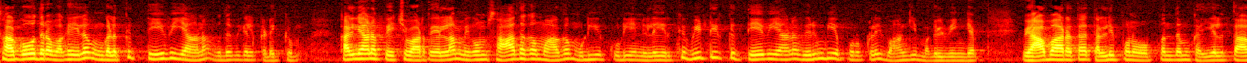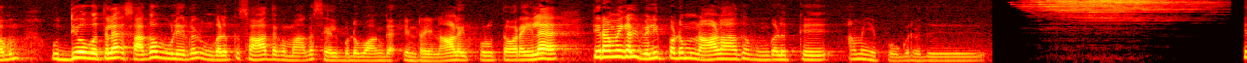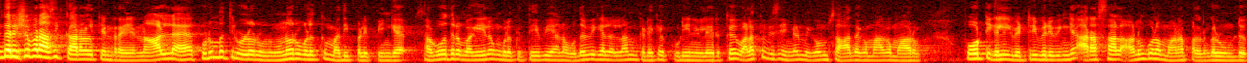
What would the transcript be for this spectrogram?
சகோதர வகையில் உங்களுக்கு தேவையான உதவிகள் கிடைக்கும். கல்யாண பேச்சுவார்த்தை எல்லாம் மிகவும் சாதகமாக முடியக்கூடிய நிலை இருக்குது வீட்டிற்கு தேவையான விரும்பிய பொருட்களை வாங்கி மகிழ்வீங்க. வியாபாரத்தை தள்ளிப்போன ஒப்பந்தம் கையெழுத்தாகும். உத்தியோகத்தில் சக ஊழியர்கள் உங்களுக்கு சாதகமாக செயல்படுவாங்க. இன்றைய நாளை பொறுத்தவரையில் திறமைகள் வெளிப்படும் நாளாக உங்களுக்கு அமைய போகிறது. இந்த ரிஷபராசிக்காரர்களுக்கு இன்றைய நாளில் குடும்பத்தில் உள்ள ஒரு உணர்வுகளுக்கு மதிப்பளிப்பீங்க. சகோதர வகையில் உங்களுக்கு தேவையான உதவிகள் எல்லாம் கிடைக்கக்கூடிய நிலை இருக்கு. வழக்கு விஷயங்கள் மிகவும் சாதகமாக மாறும். போட்டிகளில் வெற்றி பெறுவீங்க. அரசால் அனுகூலமான பலன்கள் உண்டு.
